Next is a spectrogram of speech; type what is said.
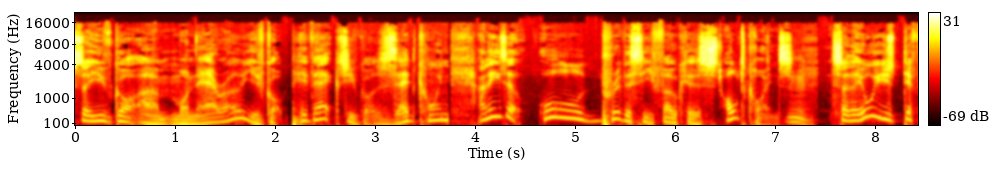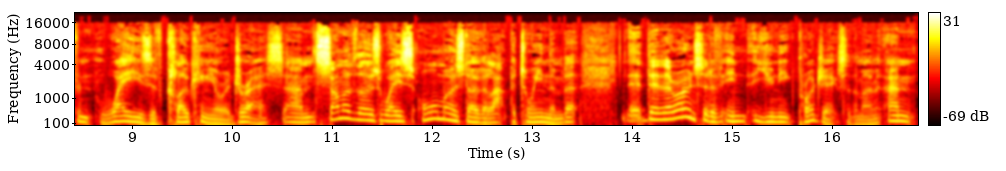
So you've got um, Monero, you've got PIVX, you've got Zcoin, and these are all privacy focused altcoins. So they all use different ways of cloaking your address. Um, some of those ways almost overlap between them, but they're they're their own sort of in, unique projects at the moment. And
